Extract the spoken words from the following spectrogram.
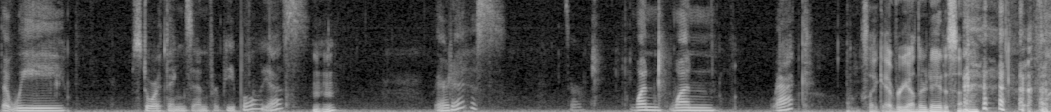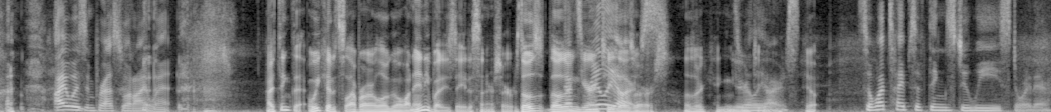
that we store things in for people. Yes, hmm there it is. One one rack. looks like every other data center. I was impressed when I went. I think that we could slap our logo on anybody's data center servers. Those, those I can guarantee really those are ours. ours. Those are can It's really guarantee ours. Yep. So what types of things do we store there?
